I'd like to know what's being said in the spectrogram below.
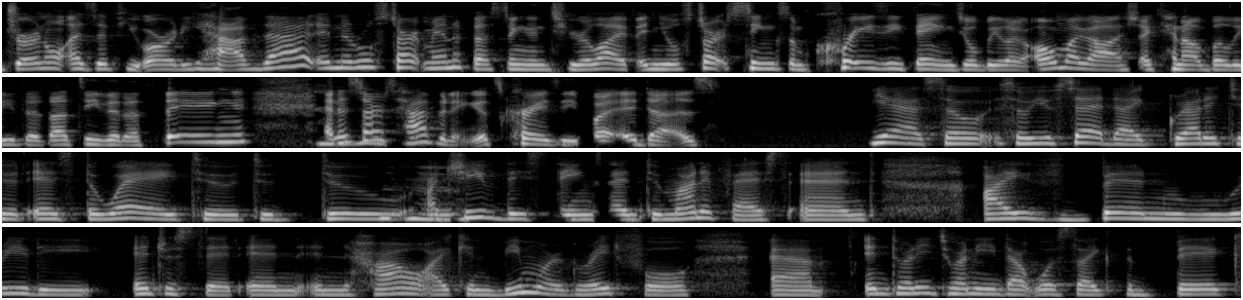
journal as if you already have that and it'll start manifesting into your life and you'll start seeing some crazy things you'll be like oh my gosh i cannot believe that that's even a thing and it mm-hmm. starts happening it's crazy but it does yeah so so you've said like gratitude is the way to to do mm-hmm. achieve these things and to manifest and i've been really interested in in how i can be more grateful um, in 2020 that was like the big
